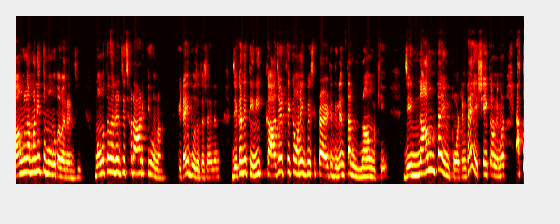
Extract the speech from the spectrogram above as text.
বাংলা মানেই তো মমতা ব্যানার্জি। মমতা ব্যানার্জি ছাড়া আর কেউ না, এটাই বোঝাতে চাইলেন। যেখানে তিনি কাজের থেকে অনেক বেশি প্রায়োরিটি দিলেন, তার নামকে যে নামটা ইম্পর্টেন্ট হ্যাঁ সেই কারণে আমার এত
